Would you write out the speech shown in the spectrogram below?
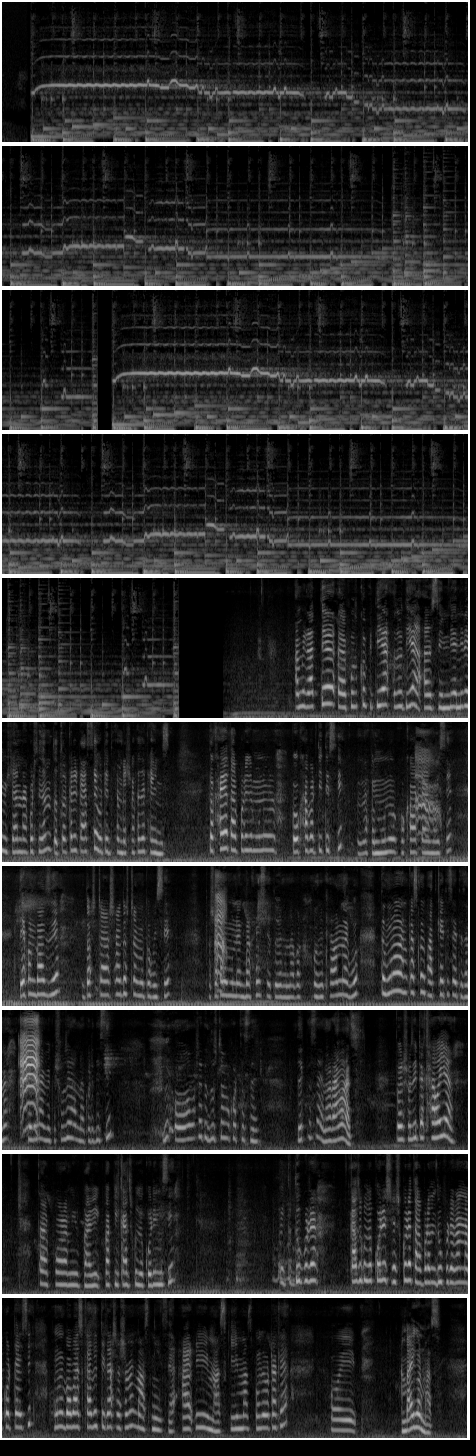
আমি রাতে ফুলকপি দিয়ে আলু দিয়ে আর সিম দিয়ে নিরামিষ রান্না করছিলাম। তো তরকারিটা আছে, ওটা দিয়ে আমরা সকালে খাই নিছি। তো খাইয়া তারপরে যে মনুর কেউ খাবার দিতেছি, এখন মনুর কেউ খাওয়ার টাইম হয়েছে তো এখন বাজে দশটা, সাড়ে দশটার মতো হয়েছে তো সকালে মনে একবার খাইছে, তো এখন আবার ওকে খাওয়ানো লাগবো। তো মনে হয় কাজ করে ভাত খাইতে চাইতেছে না জন্য আমি একটু সুজি রান্না করে দিছি। ও আমার সাথে দুষ্টমি করতেছে। দেখতেছেন ওর আওয়াজ? তোর সুজিটা খাওয়াইয়া তারপর আমি বাড়ি বাকি কাজগুলো করে নিছি। তো দুপুরে কাজগুলো করে শেষ করে তারপর আমি দুপুরে রান্না করতে আসি মনুর বাবা আজ কাজের থেকে আসার সময় মাছ নিয়েছে। আর এই মাছ, কি মাছ বলে ওটাকে? ওই বাইগর মাছ।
